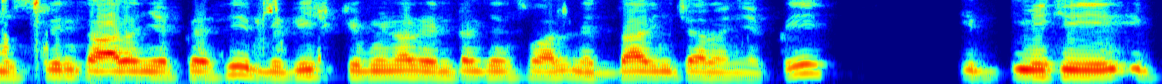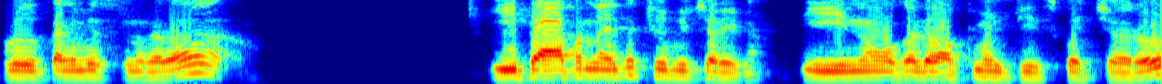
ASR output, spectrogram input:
ముస్లిం కాదని చెప్పేసి బ్రిటిష్ క్రిమినల్ ఇంటెలిజెన్స్ వాళ్ళు నిర్ధారించారని చెప్పి మీకు ఇప్పుడు కనిపిస్తుంది కదా ఈ పేపర్ అయితే చూపించారు ఈయన. ఈయన ఒక డాక్యుమెంట్ తీసుకొచ్చారు.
